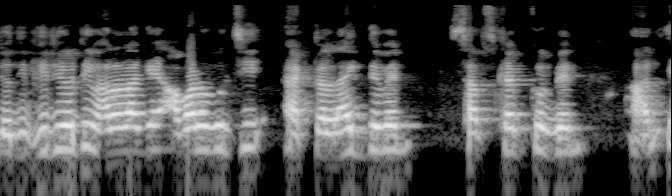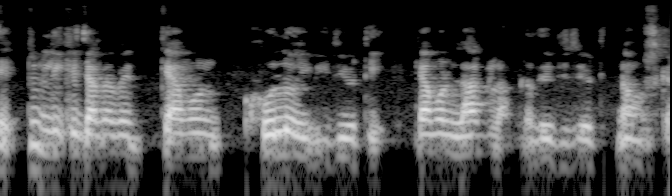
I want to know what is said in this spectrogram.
যদি ভিডিওটি ভালো লাগে, আবারও বলছি, একটা লাইক দেবেন সাবস্ক্রাইব করবেন, আর একটু লিখে জানাবেন কেমন হলো এই ভিডিওটি, কেমন লাগল আপনাদের ভিডিওটি। নমস্কার।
